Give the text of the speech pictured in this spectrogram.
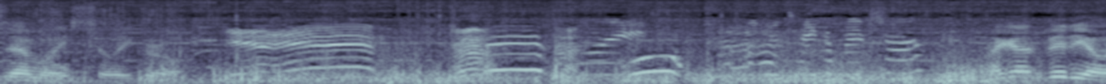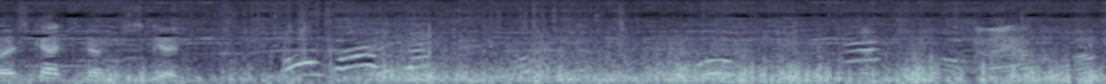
There's Emily, silly girl. Yeah! Hurry! Did you take a picture? I got video. It's got no, it's good. Oh wow, you actually. Oh, Can I have a boat?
